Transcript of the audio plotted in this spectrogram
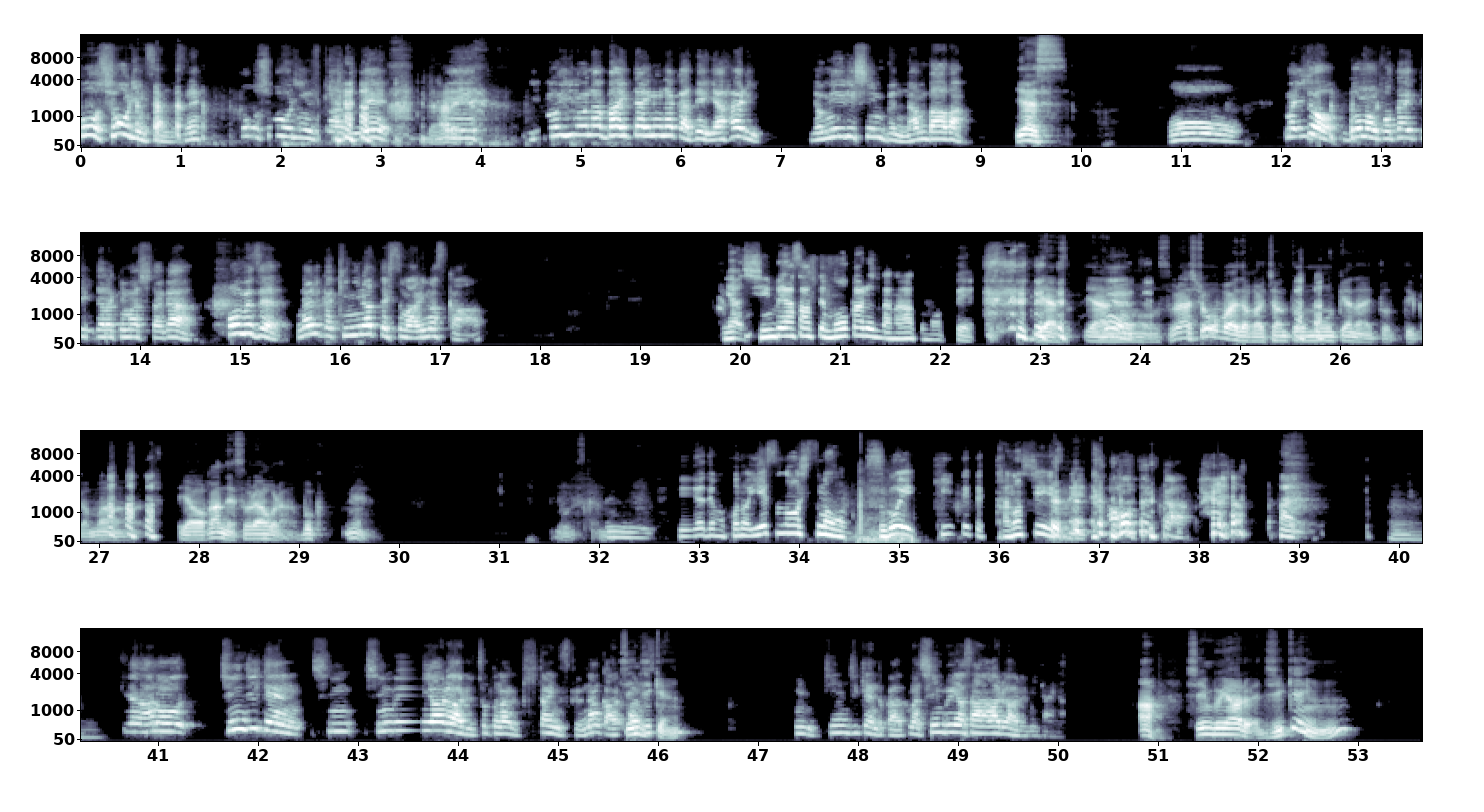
東少林さんですね。東少林さんで、えーいろいろな媒体の中で、やはり読売新聞ナンバーワン。イエスおお。まあ、以上、5問答えていただきましたが、ホームズ、何か気になった質問ありますか？いや、新聞屋さんって儲かるんだなと思って。いや、いや、ねえあの、それは商売だからちゃんと儲けないとっていうか、まあ、いや、わかんない。それはほら、僕、ね。どうですかね。うん。いや、でもこのイエスの質問、すごい聞いてて楽しいですね。あ、本当ですか？はい。うんいや、あの、珍事件、新新聞にあるある、ちょっとなんか聞きたいんですけど、なんか珍事件？うん、珍事件とか、まあ、新聞屋さんあるあるみたいな。あ、新聞ある。事件？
